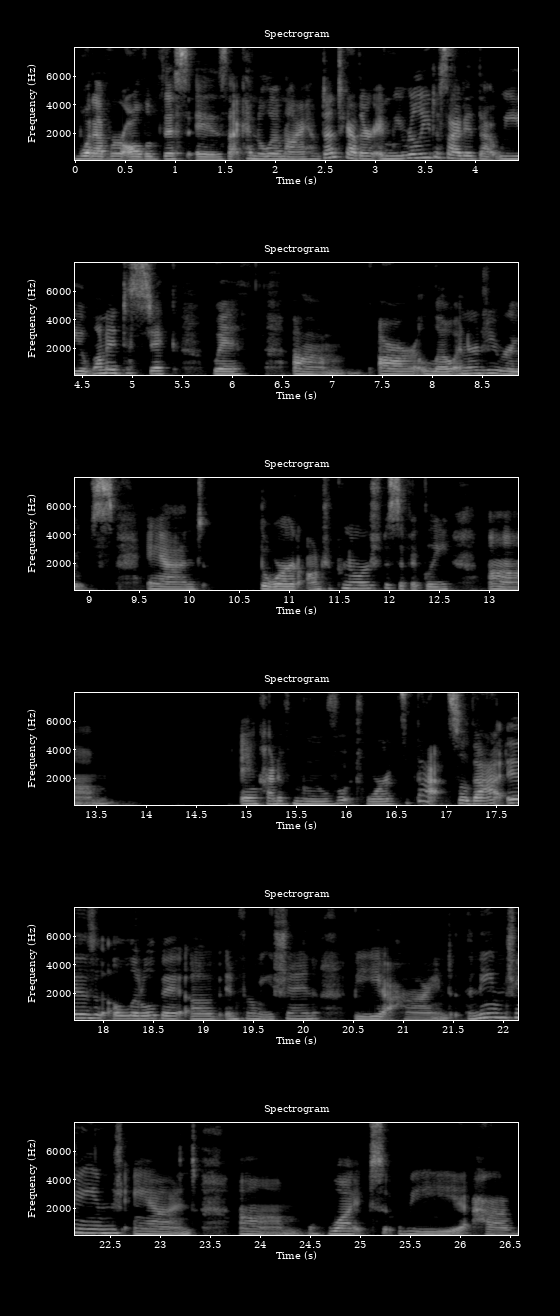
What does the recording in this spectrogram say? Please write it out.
whatever all of this is that Kendall and I have done together. And we really decided that we wanted to stick with um, our low energy roots and the word entrepreneur specifically um, and kind of move towards that. So, that is a little bit of information behind the name change and um, what we have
